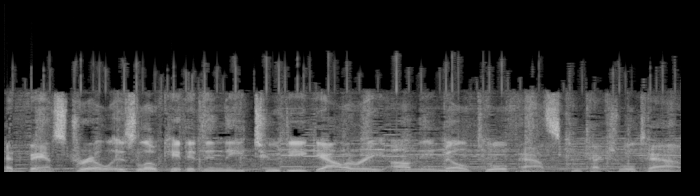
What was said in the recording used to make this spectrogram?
Advanced Drill is located in the 2D gallery on the Mill Toolpaths contextual tab.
